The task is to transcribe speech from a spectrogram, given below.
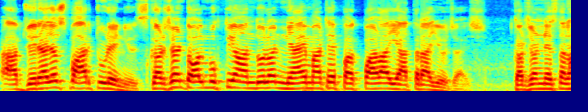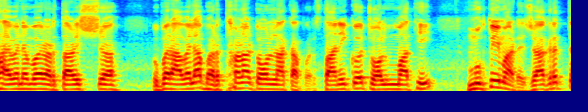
આપ જોઈ રહ્યા છો Spark today news Karjan toll મુક્તિ આંદોલન ન્યાય માટે પગપાળા યાત્રા યોજાય છે. કરજણ નેશનલ હાઈવે નંબર અડતાળીસ ઉપર આવેલા ભરથાણા ટોલ નાકા પર સ્થાનિકો ટોલમાંથી મુક્તિ માટે જાગૃત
